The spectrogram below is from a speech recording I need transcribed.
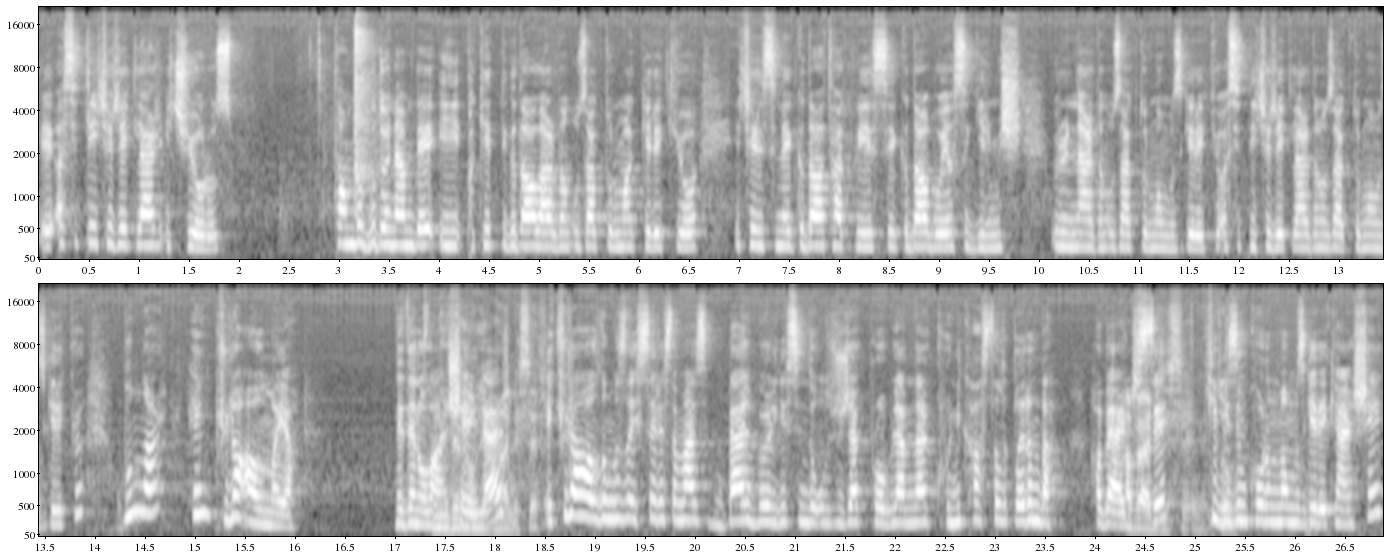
e, asitli içecekler içiyoruz. Tam da bu dönemde iyi paketli gıdalardan uzak durmak gerekiyor. İçerisine gıda takviyesi, gıda boyası girmiş ürünlerden uzak durmamız gerekiyor. Asitli içeceklerden uzak durmamız gerekiyor. Bunlar hem kilo almaya neden olan Neden oluyor şeyler. maalesef. E, kilo aldığımızda ister istemez bel bölgesinde oluşacak problemler kronik hastalıkların da habercisi. Habercisi, evet, Ki doğru. bizim korunmamız gereken şey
